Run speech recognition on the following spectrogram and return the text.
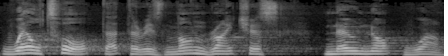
well taught that there is non righteous, no, not one.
